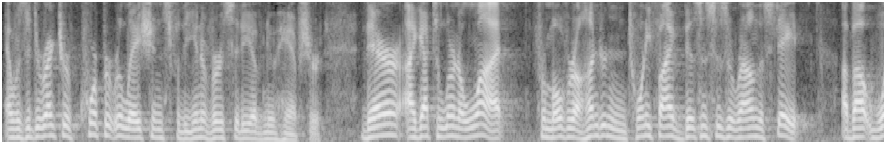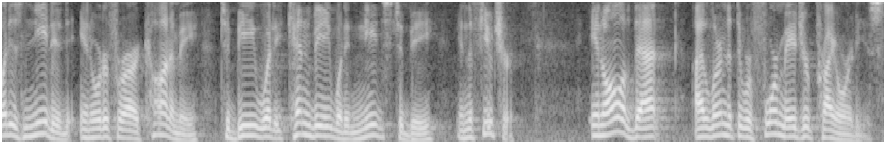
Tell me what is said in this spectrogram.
and was a director of corporate relations for the University of New Hampshire. There, I got to learn a lot from over 125 businesses around the state about what is needed in order for our economy to be what it can be, what it needs to be in the future. In all of that, I learned that there were four major priorities.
